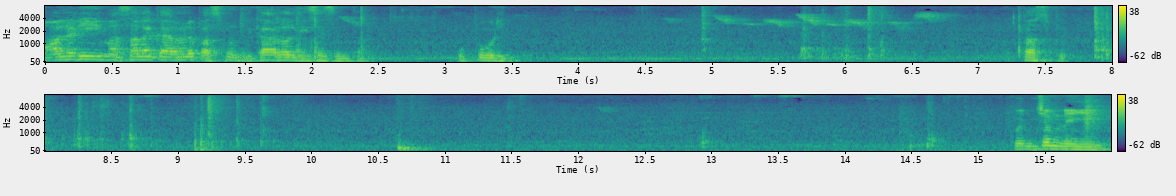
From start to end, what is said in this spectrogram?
ఆల్రెడీ మసాలా కారంలో పసుపు ఉంటుంది. కారాలు తీసేసింత ఉప్పు కూడా. పసుపు. కొంచెం నెయ్యి.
